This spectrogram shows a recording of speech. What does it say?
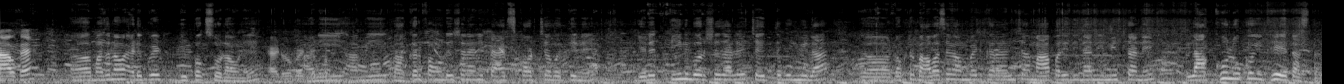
नाव काय? अ, माझं नाव ॲडव्होकेट दीपक सोनावणे. ॲडव्होकेट आणि आम्ही भाकर फाउंडेशन आणि पॅट स्कॉटच्या वतीने गेले तीन वर्ष झाले चैत्यभूमीला डॉक्टर बाबासाहेब आंबेडकरांच्या महापरिदिनानिमित्ताने लाखो लोक इथे येत असतात.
